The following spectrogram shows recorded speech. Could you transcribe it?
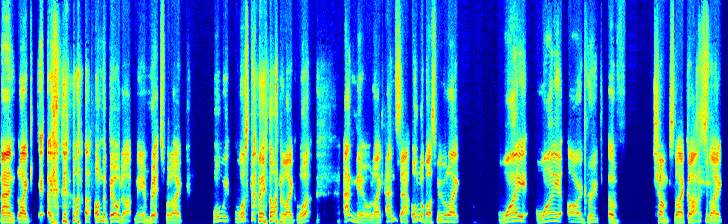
man, like on the build up, me and Rich were like, what we what's going on? Like what? And Neil, like and Sam, all of us, we were like, why why are a group of chumps like us, like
